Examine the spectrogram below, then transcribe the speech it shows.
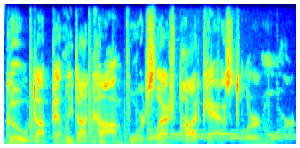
go.bentley.com forward slash podcast to learn more.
